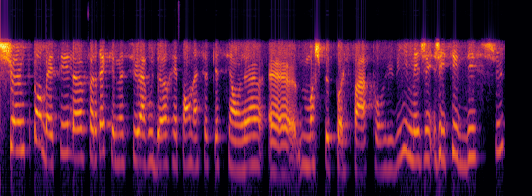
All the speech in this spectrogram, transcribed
suis un petit peu embêtée. Il faudrait que M. Arruda réponde à cette question-là. Euh, moi, je peux pas le faire pour lui, mais j'ai été déçue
